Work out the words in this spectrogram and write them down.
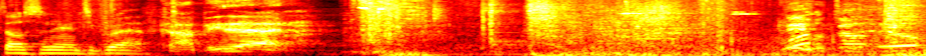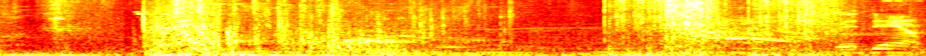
Toss an anti-grav. Copy that. They're down.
